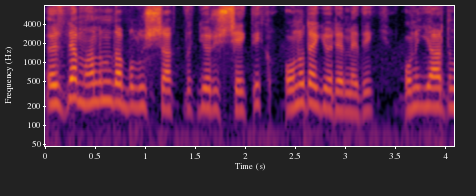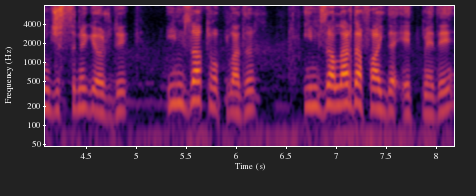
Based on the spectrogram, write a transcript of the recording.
Özlem Hanım'la buluşacaktık, görüşecektik. Onu da göremedik. Onun yardımcısını gördük. İmza topladık. İmzalar da fayda etmedi.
